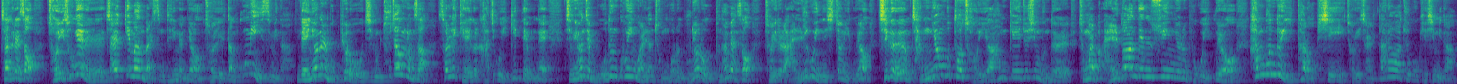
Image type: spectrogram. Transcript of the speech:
자 그래서 저희 소개를 짧게만 말씀드리면요. 저희 일단 꿈이 있습니다. 내년을 목표로 지금 투자운용사 설립 계획을 가지고 있기 때문에 지금 현재 모든 코인 관련 정보를 무료로 오픈하면서 저희를 알리고 있는 시점이고요. 지금 작년부터 저희와 함께 해주신 분들 정말 말도 안 되는 수익률을 보고 있고요. 한 분도 이탈 없이 저희 잘 따라와 주고 계십니다.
